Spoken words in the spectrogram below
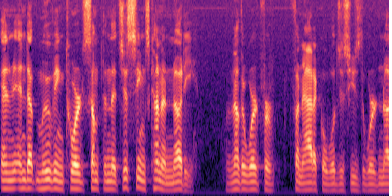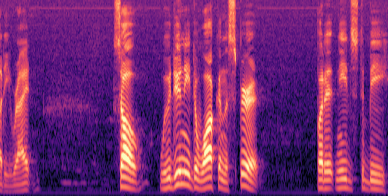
and end up moving towards something that just seems kind of nutty. Another word for fanatical, we'll just use the word nutty, right? So we do need to walk in the Spirit, but it needs to be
